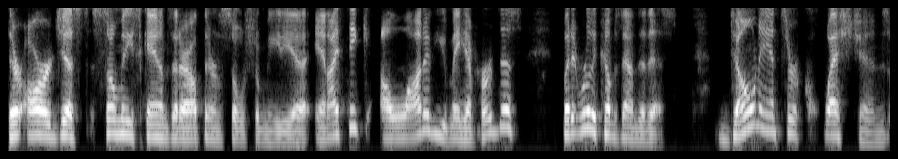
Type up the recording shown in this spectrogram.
there are just so many scams that are out there on social media. And I think a lot of you may have heard this, but it really comes down to this don't answer questions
